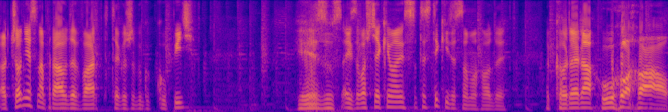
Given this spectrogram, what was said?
A czy on jest naprawdę wart tego, żeby go kupić? Jezus, ej, zobaczcie jakie mają statystyki te samochody. Carrera, wow!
